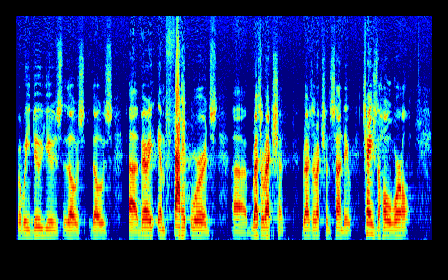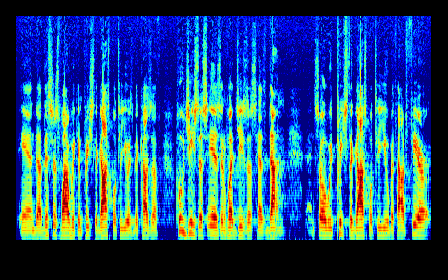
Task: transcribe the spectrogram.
but we do use those, those uh, very emphatic words uh, resurrection, Resurrection Sunday, changed the whole world. And uh, this is why we can preach the gospel to you, is because of who Jesus is and what Jesus has done. And so we preach the gospel to you without fear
